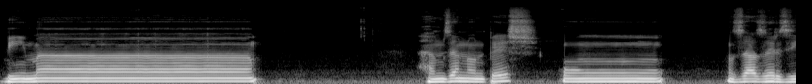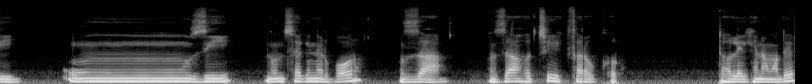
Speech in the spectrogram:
بما হামজা নুন পেশ উ জাজের জি উ জি, নুন সাকিনের পর যা যা হচ্ছে ইকফার অক্ষর। তাহলে এখানে আমাদের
